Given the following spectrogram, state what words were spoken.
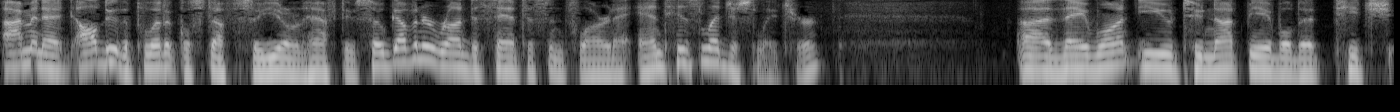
I'm gonna, I'll do the political stuff so you don't have to. So Governor Ron DeSantis in Florida and his legislature, uh, they want you to not be able to teach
